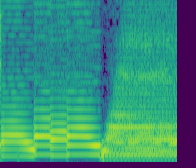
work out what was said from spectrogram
Bye.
